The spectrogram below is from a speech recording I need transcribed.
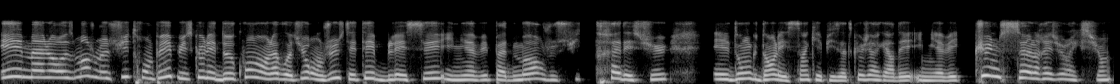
Et malheureusement, je me suis trompée puisque les deux cons dans la voiture ont juste été blessés. Il n'y avait pas de mort. Je suis très déçue. Et donc, dans les cinq épisodes que j'ai regardés, il n'y avait qu'une seule résurrection.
